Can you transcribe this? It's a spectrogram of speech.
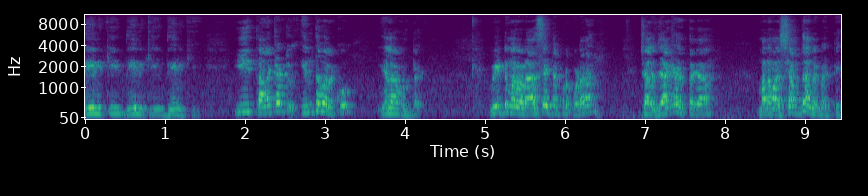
దీనికి దీనికి దీనికి. ఈ తలకట్లు ఇంతవరకు ఇలా ఉంటాయి. వీటిని మనం రాసేటప్పుడు కూడా చాలా జాగ్రత్తగా మనం ఆ శబ్దాన్ని బట్టి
